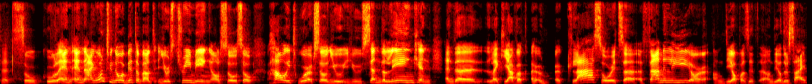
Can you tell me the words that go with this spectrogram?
That's so cool. And and I want to know a bit about your streaming also. So how it works. So you you send the link and and uh, like you have a, a, a class or it's a, a, family or on the opposite on the other side.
